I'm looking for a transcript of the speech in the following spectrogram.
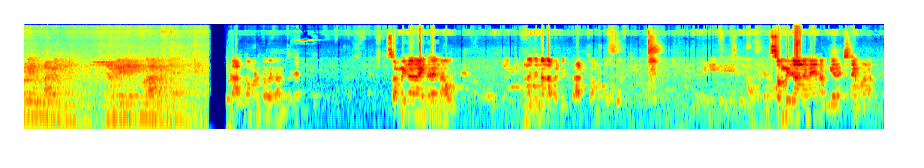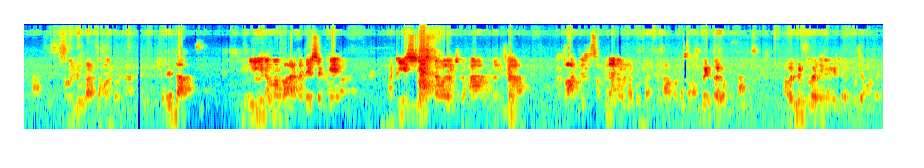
ಕೂಡ ಆಗಿದೆ. ಕೂಡ ಅರ್ಥ ಮಾಡ್ಕೋಬೇಕಾಗ್ತದೆ. ಸಂವಿಧಾನ ಇದ್ರೆ ನಾವು ಅನ್ನೋದನ್ನ ನಾವೆಲ್ಲರೂ ಕೂಡ ಅರ್ಥ ಮಾಡ್ತೀವಿ. ಸಂವಿಧಾನನೇ ನಮಗೆ ರಕ್ಷಣೆ ಮಾಡೋದನ್ನ ಕೂಡ ಅರ್ಥ ಮಾಡ್ಕೋಬೇಕು. ಅದರಿಂದ ಈ ನಮ್ಮ ಭಾರತ ದೇಶಕ್ಕೆ ಅತಿ ಶ್ರೇಷ್ಠವಾದಂತಹ ಭಾರತ ದೇಶದ ಸಂವಿಧಾನವನ್ನ ಕೊಟ್ಟಂತಹ ಬಾಬಾ ಸಾಹೇಬ್ ಅಂಬೇಡ್ಕರ್ ಅವರನ್ನ ನಾವೆಲ್ಲರೂ ಕೂಡ ದಿನವಿಟ್ಟು ಪೂಜೆ ಮಾಡಬೇಕು.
